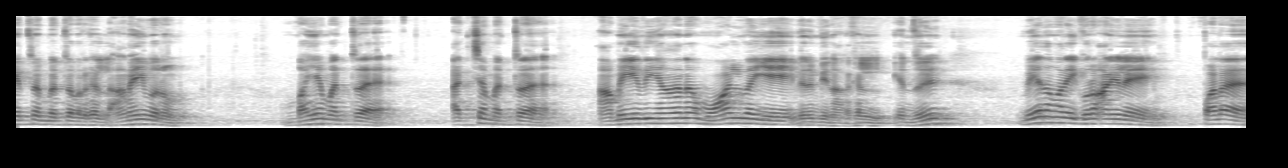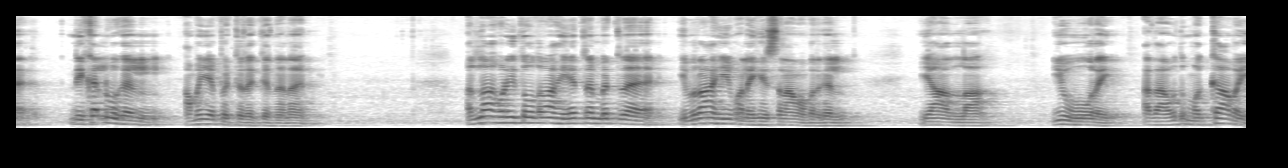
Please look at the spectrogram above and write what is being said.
ஏற்றம் பெற்றவர்கள் அனைவரும் பயமற்ற அச்சமற்ற அமைதியான வாழ்வையே விரும்பினார்கள் என்று வேதமறை குரானிலே பல நிகழ்வுகள் அமையப்பெற்றிருக்கின்றன. அல்லாஹுடைய தூதராக ஏற்றம் பெற்ற இப்ராஹிம் அலைஹிஸ்லாம் அவர்கள் யா அல்லா இவ்வூரை அதாவது மக்காவை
